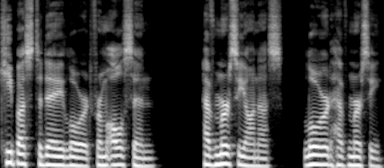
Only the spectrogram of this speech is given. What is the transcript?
Keep us today, Lord, from all sin. Have mercy on us. Lord, have mercy.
